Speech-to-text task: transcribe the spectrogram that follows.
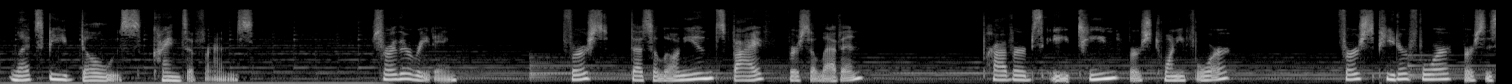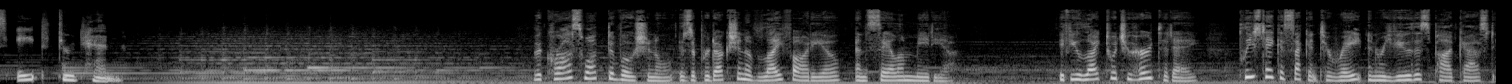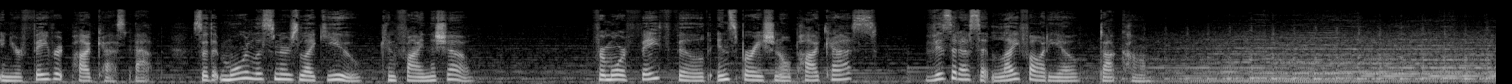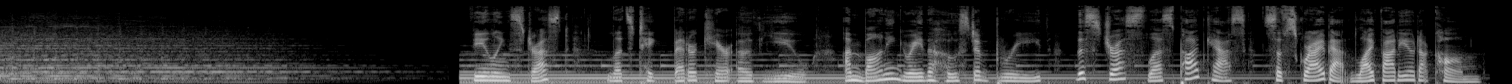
Let's be those kinds of friends. Further reading 1 Thessalonians 5, verse 11, Proverbs 18, verse 24, 1 Peter 4, verses 8 through 10. The Crosswalk Devotional is a production of Life Audio and Salem Media. If you liked what you heard today, please take a second to rate and review this podcast in your favorite podcast app so that more listeners like you can find the show. For more faith filled, inspirational podcasts, visit us at lifeaudio.com. Feeling stressed? Let's take better care of you. I'm Bonnie Gray, the host of Breathe, the Stress Less podcast. Subscribe at lifeaudio.com.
